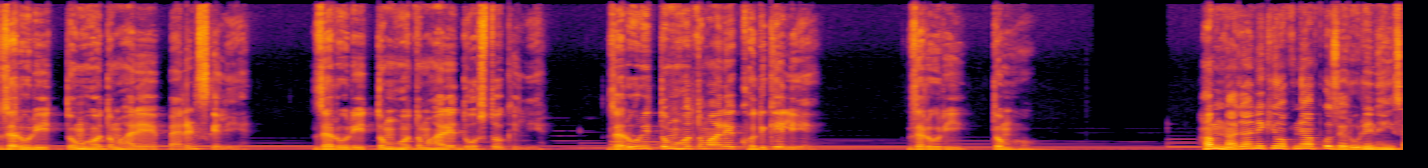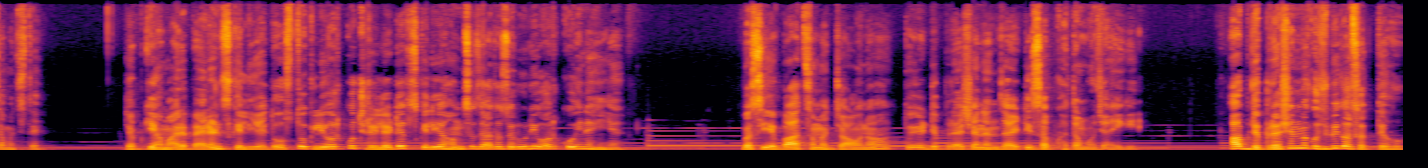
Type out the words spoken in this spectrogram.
ज़रूरी तुम हो तुम्हारे पेरेंट्स के लिए। ज़रूरी तुम हो तुम्हारे दोस्तों के लिए। ज़रूरी तुम हो तुम्हारे खुद के लिए। ज़रूरी तुम हो। हम ना जाने क्यों अपने आप को ज़रूरी नहीं समझते, जबकि हमारे पेरेंट्स के लिए, दोस्तों के लिए और कुछ रिलेटिव्स के लिए हमसे ज़्यादा ज़रूरी और कोई नहीं है। बस ये बात समझ जाओ ना तो ये डिप्रेशन एनजाइटी सब खत्म हो जाएगी। आप डिप्रेशन में कुछ भी कर सकते हो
